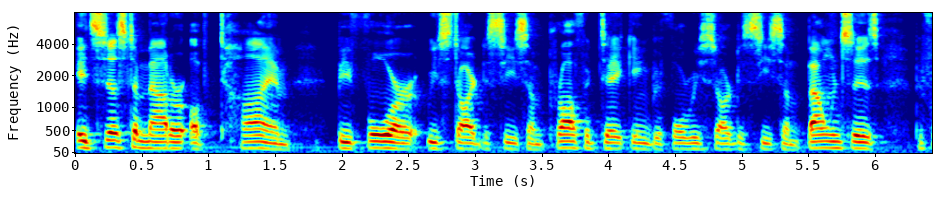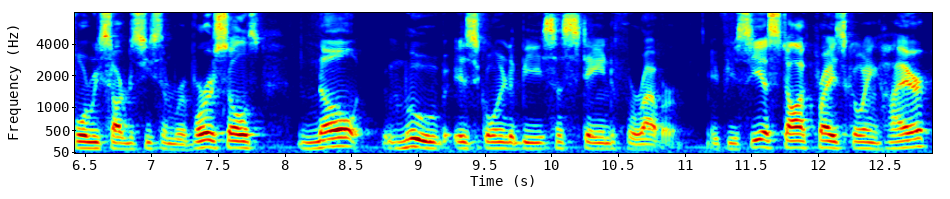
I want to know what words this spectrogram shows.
it's just a matter of time before we start to see some profit taking, before we start to see some bounces, before we start to see some reversals. No move is going to be sustained forever. If you see a stock price going higher,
